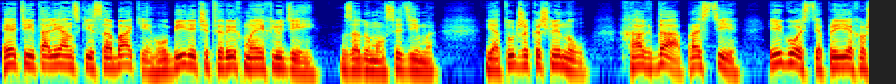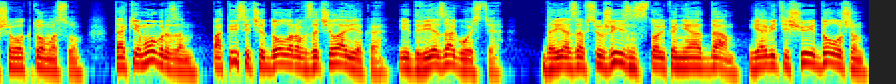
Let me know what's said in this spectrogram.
«Эти итальянские собаки убили четверых моих людей», — задумался Дима. Я тут же кашлянул. «Ах да, прости, и гостя, приехавшего к Томасу. Таким образом, по тысяче долларов за человека и две за гостя. Да я за всю жизнь столько не отдам, я ведь еще и должен.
